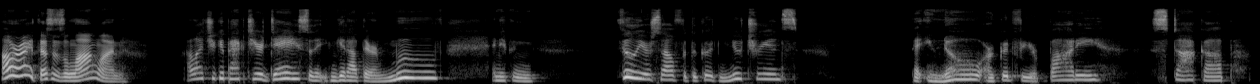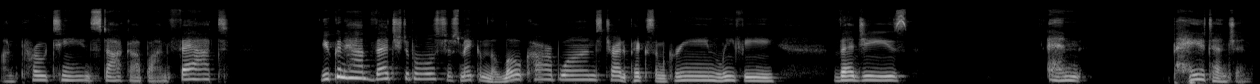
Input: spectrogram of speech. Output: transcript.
All right, this is a long one. I'll let you get back to your day so that you can get out there and move and you can fill yourself with the good nutrients that you know are good for your body. Stock up on protein, stock up on fat. You can have vegetables, just make them the low carb ones. Try to pick some green, leafy veggies and pay attention.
